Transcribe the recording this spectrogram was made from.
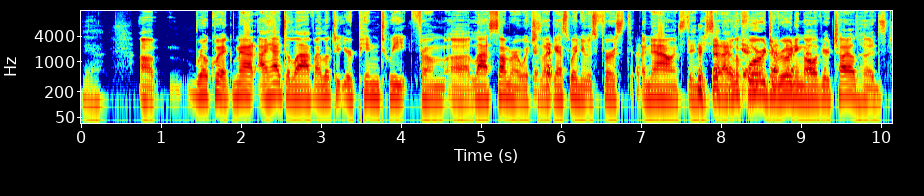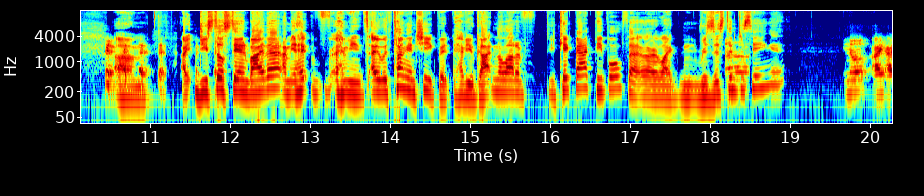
Yeah. Uh, real quick, Matt, I had to laugh. I looked at your pinned tweet from uh, last summer, which is, I guess, when it was first announced, and you said, "I look forward to ruining all of your childhoods." Um, I, do you still stand by that? I mean, I, I mean, I was tongue in cheek, but have you gotten a lot of kickback people that are like resistant to seeing it? You know, I, I,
